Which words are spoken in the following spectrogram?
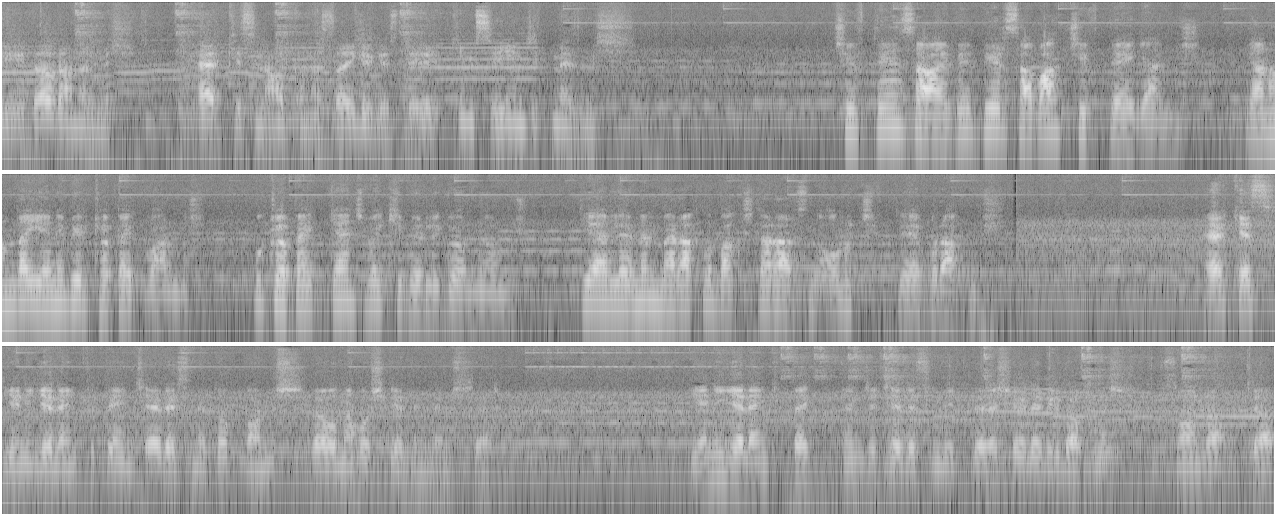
iyi davranırmış. Herkesin halkına saygı gösterir, kimseyi incitmezmiş. Çiftliğin sahibi bir sabah çiftliğe gelmiş. Yanında yeni bir köpek varmış. Bu köpek genç ve kibirli görünüyormuş. Diğerlerinin meraklı bakışları arasında onu çiftliğe bırakmış. Herkes yeni gelen köpeğin çevresine toplanmış ve ona hoş geldin demişler. Yeni gelen köpek önce çevresindekilere şöyle bir bakmış, sonra cevap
